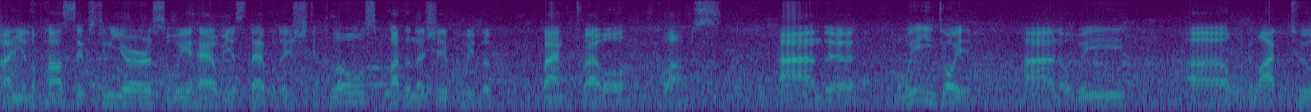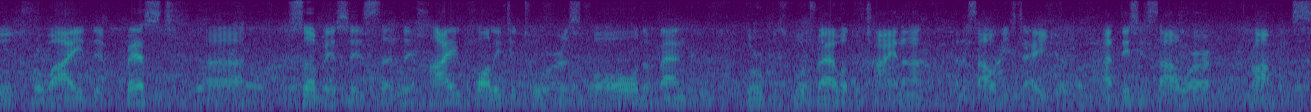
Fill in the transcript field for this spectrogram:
And in the past 16 years, we have established close partnership with the bank travel clubs. And uh, we enjoy it. And we uh, would like to provide the best uh, services and the high quality tours for all the bank groups who travel to China and Southeast Asia. And this is our promise.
